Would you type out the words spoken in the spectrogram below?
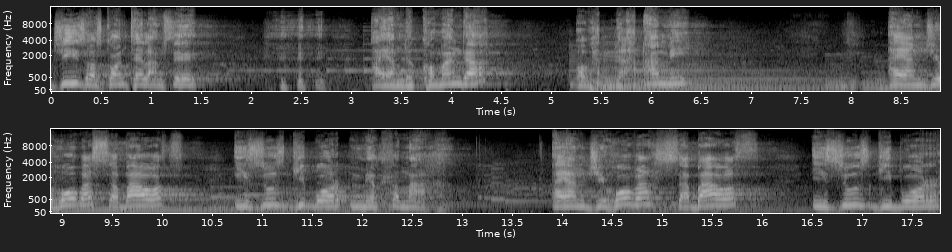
Jesus can't tell him, say, I am the commander of the army. I am Jehovah Sabaoth, Izus Gibor. I am Jehovah Sabaoth, Izus Gibor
